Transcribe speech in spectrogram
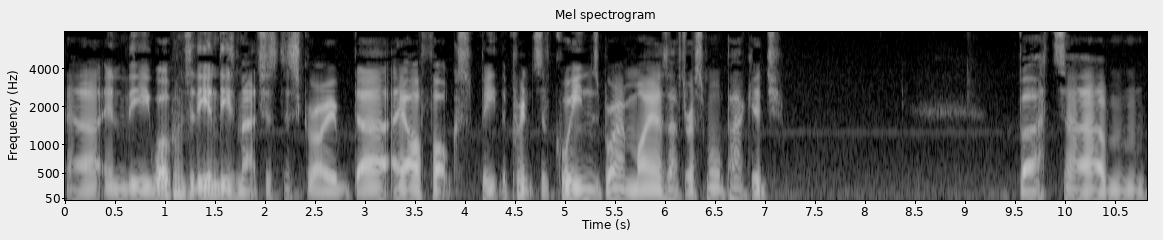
Uh, in the Welcome to the Indies match, as described, uh, AR Fox beat the Prince of Queens, Brian Myers, after a small package. But um,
